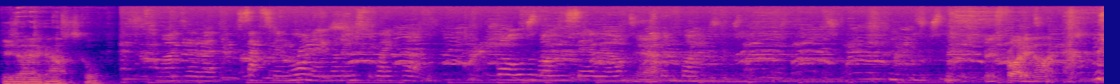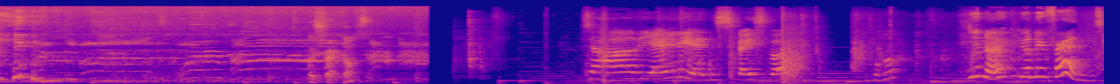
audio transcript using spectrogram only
Did you learn anything else at school? Reminds me of a Saturday morning when I used to wake up, bowls and bowls of cereal, Yeah. SpongeBob. But it's Friday night. Put Shrek on. So how are the aliens, Facebook? What? You know, your new friends.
